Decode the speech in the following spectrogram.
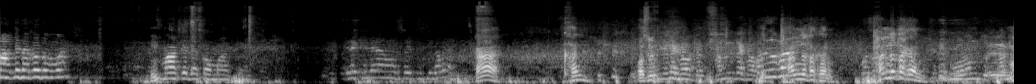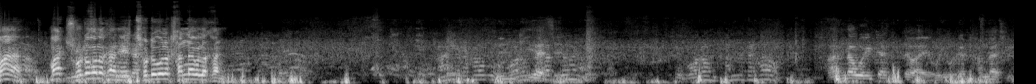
মাকে দেখো তো বাবা। মাকে দেখো মাকে। এটা খেলে আমার শরীর ঠিক হবে? হ্যাঁ খান। ঠান্ডাটা খান ঠান্ডাটা খান। মা মা ছোটগুলো খান এই ছোটগুলো ঠান্ডাগুলো খান। ঠান্ডা ওইটা খেতে হয় ওই ঠান্ডা ছিল।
